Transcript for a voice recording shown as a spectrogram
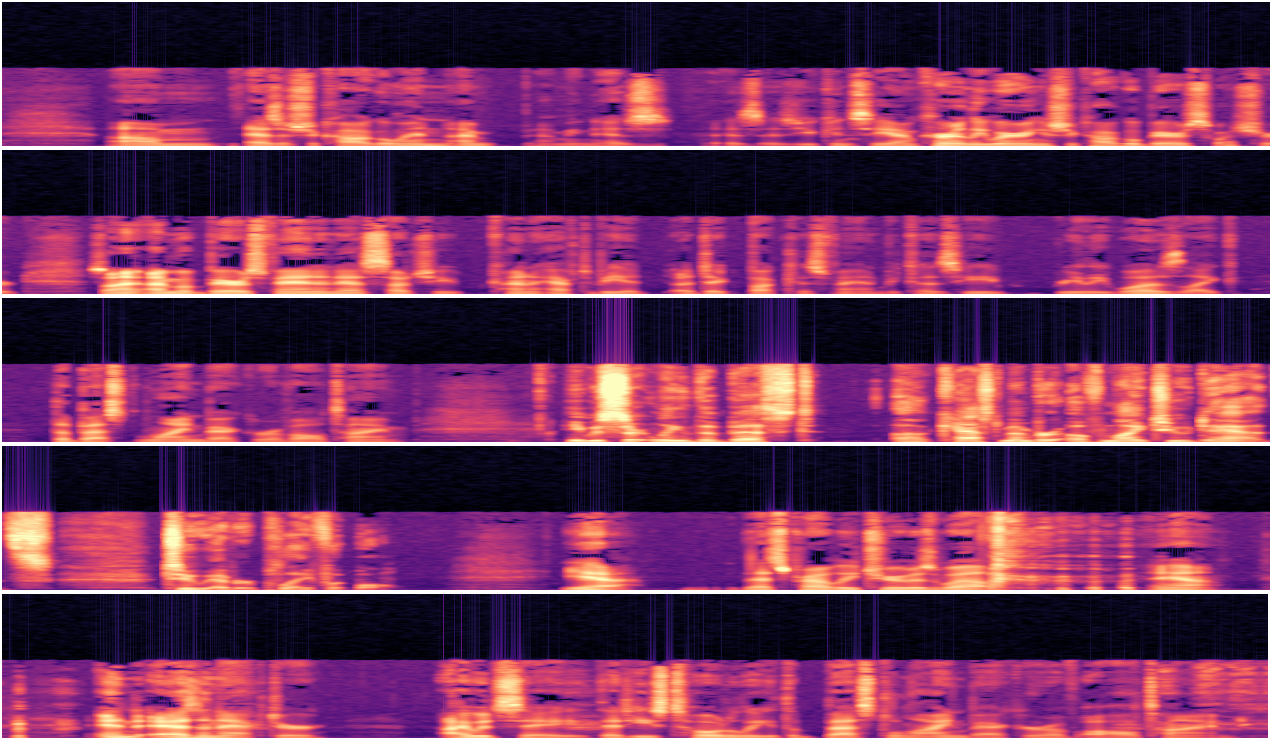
Um, as a Chicagoan, I'm, I mean, as as as you can see, I'm currently wearing a Chicago Bears sweatshirt. So I, I'm a Bears fan, and as such, you kind of have to be a, a Dick Butkus fan because he really was like the best linebacker of all time. He was certainly the best uh, cast member of My Two Dads to ever play football. Yeah, that's probably true as well. yeah. And as an actor, I would say that he's totally the best linebacker of all time.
